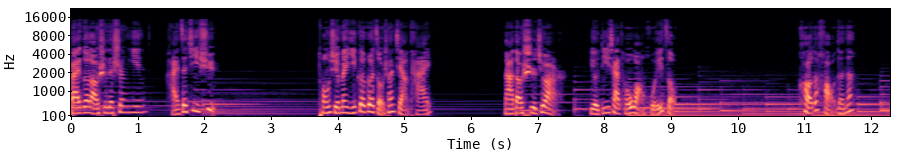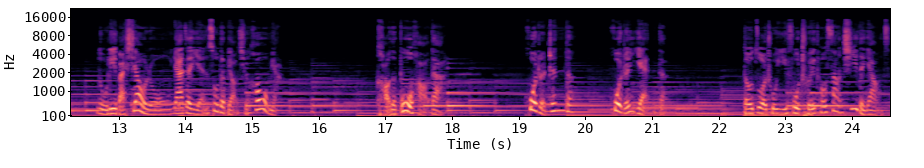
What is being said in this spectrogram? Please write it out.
白鸽老师的声音还在继续。同学们一个个走上讲台，拿到试卷儿，又低下头往回走。考得好的呢，努力把笑容压在严肃的表情后面；考得不好的，或者真的，或者演的，都做出一副垂头丧气的样子。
